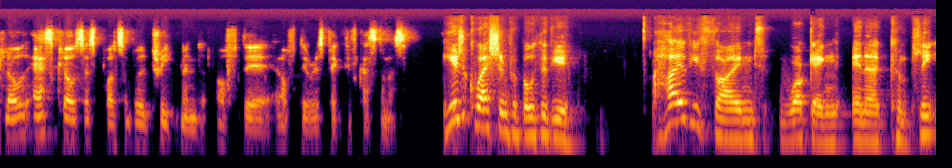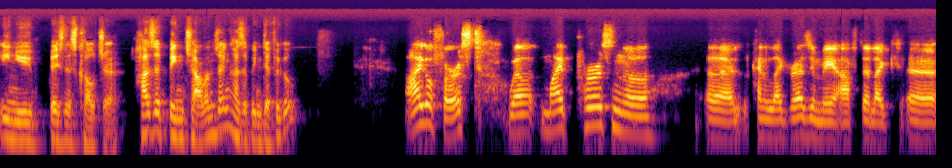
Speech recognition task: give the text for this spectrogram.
close as close as possible treatment of the of the respective customers. Here's a question for both of you. How have you found working in a completely new business culture? Has it been challenging? Has it been difficult? I go first. Well, my personal uh, kind of like resume after like uh,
